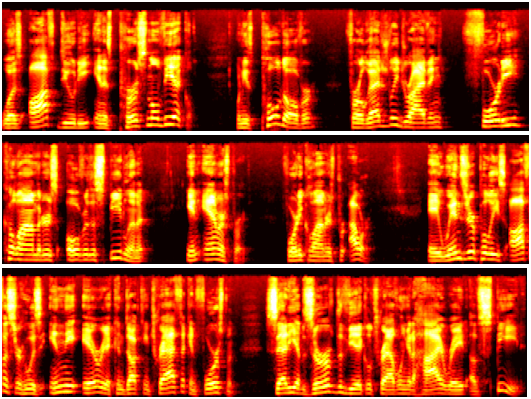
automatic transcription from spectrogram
was off duty in his personal vehicle when he was pulled over for allegedly driving 40 kilometers over the speed limit in Amherstburg, 40 kilometers per hour. A Windsor police officer who was in the area conducting traffic enforcement said he observed the vehicle traveling at a high rate of speed.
